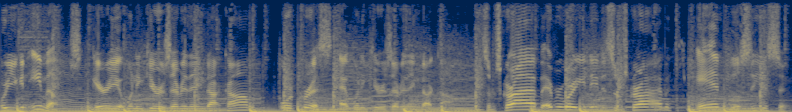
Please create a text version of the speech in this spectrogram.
or you can email us, Gary at winningcureseverything.com or Chris at winningcureseverything.com. Subscribe everywhere you need to subscribe, and we'll see you soon.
